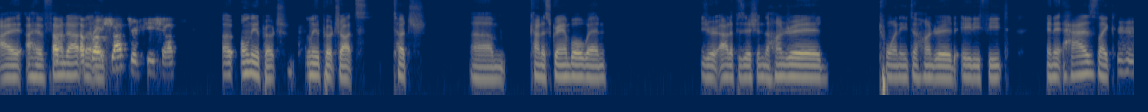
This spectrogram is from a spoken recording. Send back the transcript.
I I have found Ap- out that approach like shots or tee shots? uh, only approach, only approach shots, touch, um, kind of scramble when you're out of position, the hundred twenty to hundred eighty feet, and it has like hmm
